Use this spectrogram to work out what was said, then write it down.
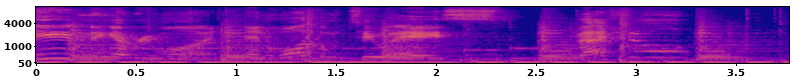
evening, everyone, and welcome to a special.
